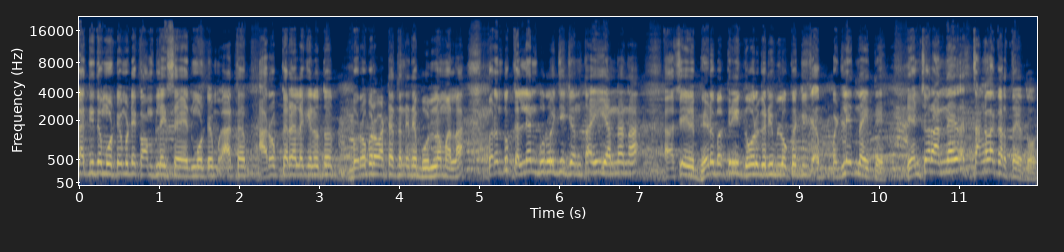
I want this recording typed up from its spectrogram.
का तिथं मोठे मोठे कॉम्प्लेक्स आहेत मोठे आता आरोप करायला गेलो तर बरोबर वाटत नाही ते बोलणं मला. परंतु कल्याणपूर्वीची जनता ही यांना ना असे भेडबकरी गोरगरीब लोक जी पडलेत नाही ते यांच्यावर अन्याय चांगला करता येतो.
